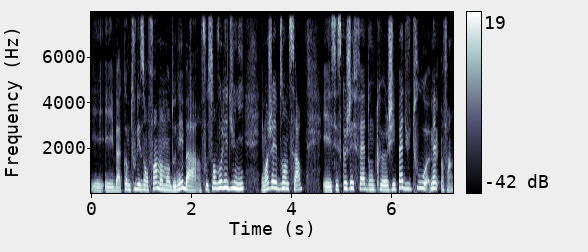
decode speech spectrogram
et, et bah, comme tous les enfants, à un moment donné, bah faut s'envoler du nid. Et moi, j'avais besoin de ça, et c'est ce que j'ai fait. Donc, euh, j'ai pas du tout, même, enfin,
